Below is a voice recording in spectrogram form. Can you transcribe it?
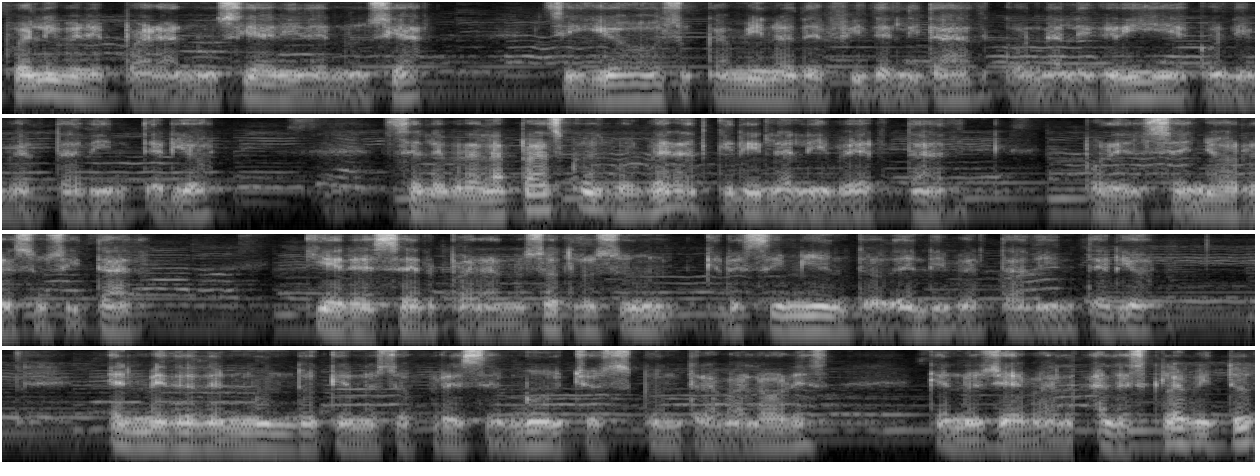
Fue libre para anunciar y denunciar. Siguió su camino de fidelidad con alegría, con libertad interior. Celebrar la Pascua es volver a adquirir la libertad por el Señor resucitado. Quiere ser para nosotros un crecimiento de libertad interior. En medio del mundo que nos ofrece muchos contravalores que nos llevan a la esclavitud,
